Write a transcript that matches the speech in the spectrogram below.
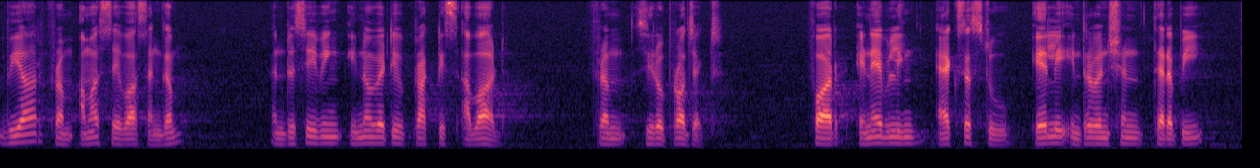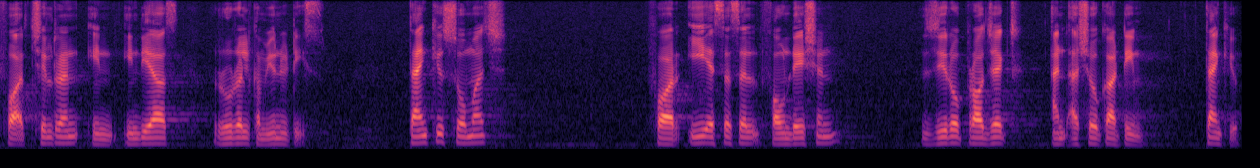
We are from Amar Seva Sangam and receiving Innovative Practice Award from Zero Project for enabling access to early intervention therapy for children in India's rural communities. Thank you so much for ESSL Foundation, Zero Project and Ashoka team. Thank you.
